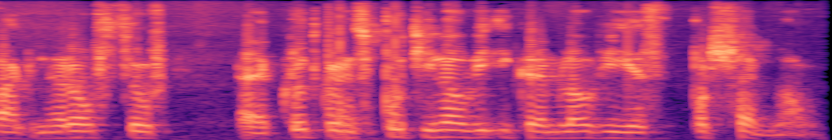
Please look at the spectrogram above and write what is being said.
Wagnerowców, krótko mówiąc, Putinowi i Kremlowi jest potrzebną.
